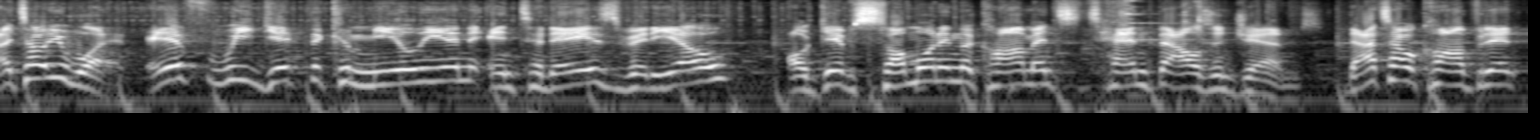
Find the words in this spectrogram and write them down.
I tell you what, if we get the chameleon in today's video, I'll give someone in the comments 10,000 gems. That's how confident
